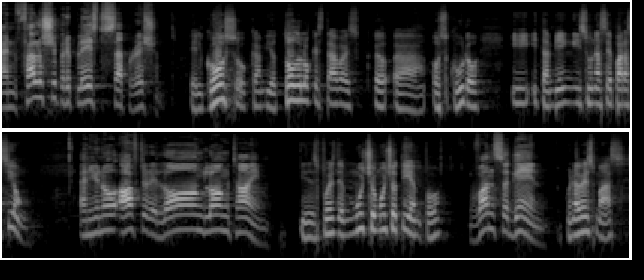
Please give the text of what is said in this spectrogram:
and fellowship replaced separation. El gozo cambió todo lo que estaba es- ah, oscuro y, y también hizo una separación. And you know, after a long, long time, Y después de mucho, mucho tiempo, once again, una vez más,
